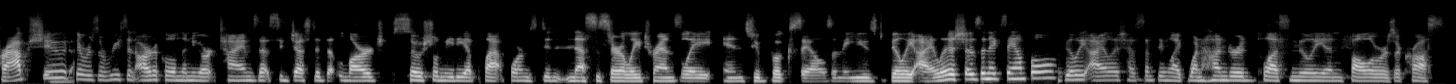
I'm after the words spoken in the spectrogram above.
crapshoot. There was a recent article in the New York Times that suggested that large social media platforms didn't necessarily translate into book sales. And they used Billie Eilish as an example. Billie Eilish has something like 100 plus million followers across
